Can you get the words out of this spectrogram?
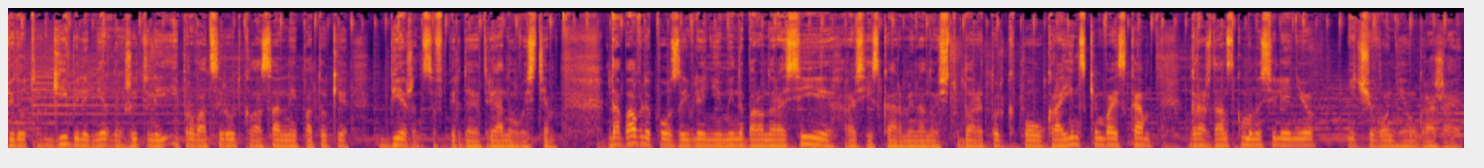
ведут к гибели мирных жителей и правоохранителей провоцируют колоссальные потоки беженцев, передают РИА Новости. Добавлю, по заявлению Минобороны России, российская армия наносит удары только по украинским войскам, гражданскому населению ничего не угрожает.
